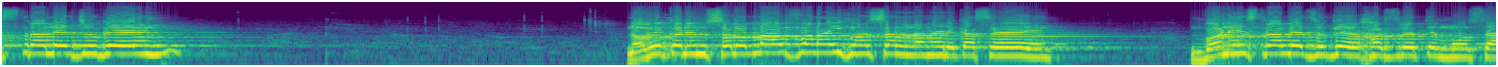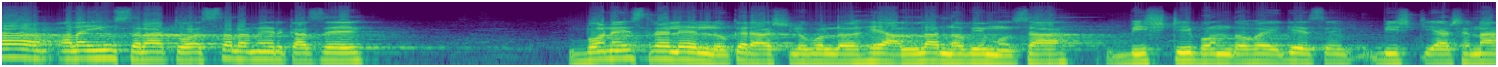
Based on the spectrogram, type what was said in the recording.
ইসরায়েলের যুগে নবী করিম সাল্লামের কাছে বনে ইসরায়েলের যুগে হজরতে মুসা আলাইসালামের কাছে বনে ইসরায়েলের লোকেরা আসলো, বলল, হে আল্লাহ নবী মুসা, বৃষ্টি বন্ধ হয়ে গেছে, বৃষ্টি আসে না।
